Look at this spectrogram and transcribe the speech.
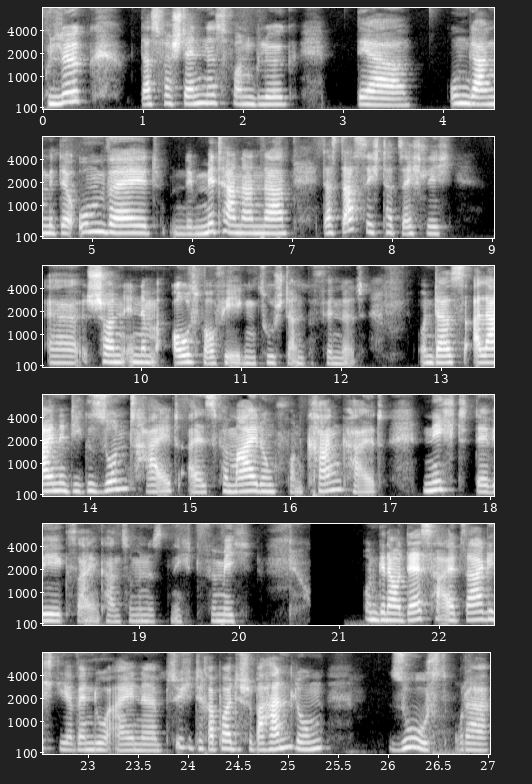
Glück, das Verständnis von Glück, der Umgang mit der Umwelt, dem Miteinander, dass das sich tatsächlich äh, schon in einem ausbaufähigen Zustand befindet und dass alleine die Gesundheit als Vermeidung von Krankheit nicht der Weg sein kann, zumindest nicht für mich. Und genau deshalb sage ich dir, wenn du eine psychotherapeutische Behandlung suchst oder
